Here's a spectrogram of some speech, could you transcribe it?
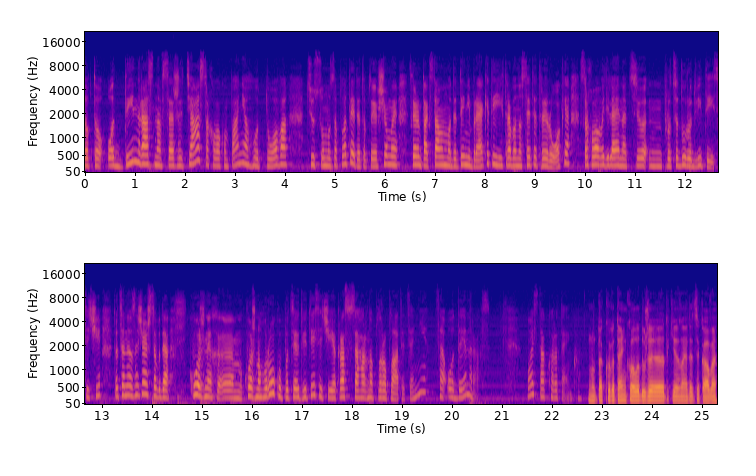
Тобто один раз на все життя страхова компанія готова цю суму заплатити. Тобто, якщо ми, скажімо так, ставимо дитині брекети, їх треба носити три роки, страхова виділяє на цю процедуру 2 тисячі, то це не означає, що це буде кожних, ем, кожного року по цих 2 тисячі якраз все гарно проплатиться. Ні, це один раз. Ось так коротенько. Ну так коротенько, але дуже таке, знаєте, цікаве.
